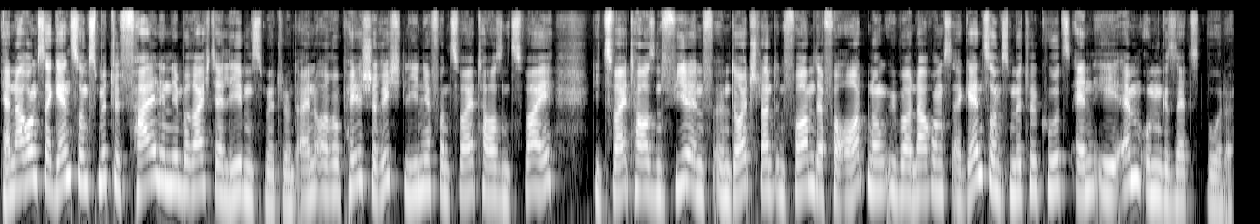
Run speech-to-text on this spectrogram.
Ja, Nahrungsergänzungsmittel fallen in den Bereich der Lebensmittel und eine europäische Richtlinie von 2002, die 2004 in, in Deutschland in Form der Verordnung Verordnung über Nahrungsergänzungsmittel, kurz NEM, umgesetzt wurde.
